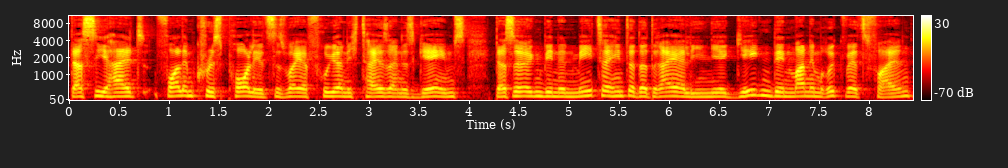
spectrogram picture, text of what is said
dass sie halt, vor allem Chris Paul jetzt, das war ja früher nicht Teil seines Games, dass er irgendwie einen Meter hinter der Dreierlinie gegen den Mann im Rückwärtsfallen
